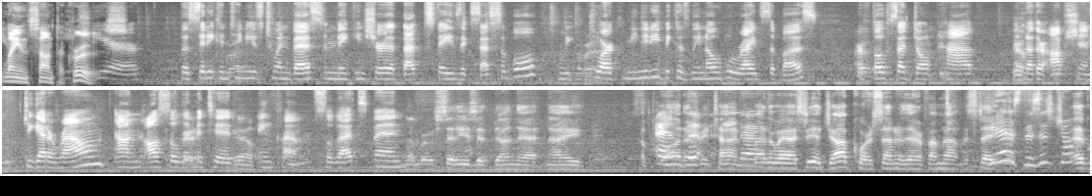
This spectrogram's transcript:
Lane Santa each Cruz. year. The city continues to invest in making sure that that stays accessible to our community because we know who rides the bus are Right. folks that don't have Yeah. another option to get around and also Okay. limited Yeah. income. So that's been number of cities have done that, and I applaud the- every time. the- By the way, I see a Job Corps center there, if I'm not mistaken. Yes, this is Job A Corps.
